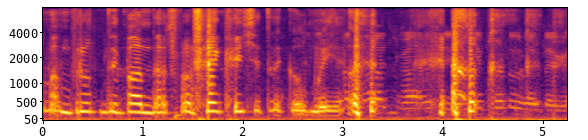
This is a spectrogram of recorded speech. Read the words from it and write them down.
Mam brudny bandaż, poczekaj się tylko umyję. Chodź Marcin, nie przedłużaj tego.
